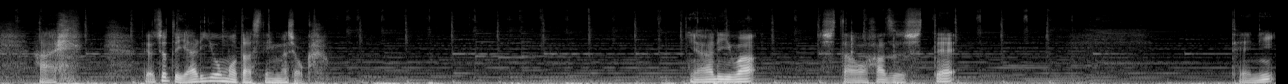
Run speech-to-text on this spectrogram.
はい。ではちょっと槍を持たせてみましょうか。槍は下を外して手に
